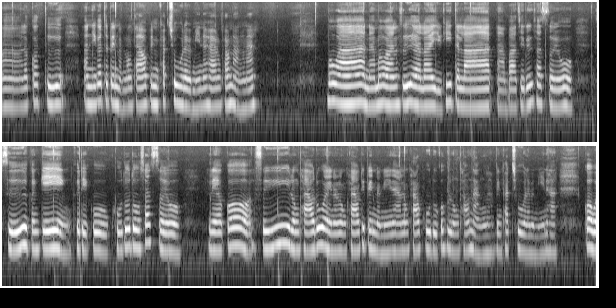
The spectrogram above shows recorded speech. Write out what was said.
อ่าแล้วก็ถืออันนี้ก็จะเป็นแบบรองเท้าเป็นคัตชูอะไรแบบนี้นะคะ รองเท้าหนังนะ เมื่อวานนะเมื่อวานซื้ออะไรอยู่ที่ตลาดอ่าบาเจรินซัสโยซื้อกางเกงคือเดกูคูโดโดซัสโยแล้วก็ซื้อรองเท้าด้วยนะรองเท้าที่เป็นแบบนี้นะรองเท้ากูดูก็คือรองเท้าหนังนะเป็นคัตชูอะไรแบบนี้นะคะ ก็ไว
